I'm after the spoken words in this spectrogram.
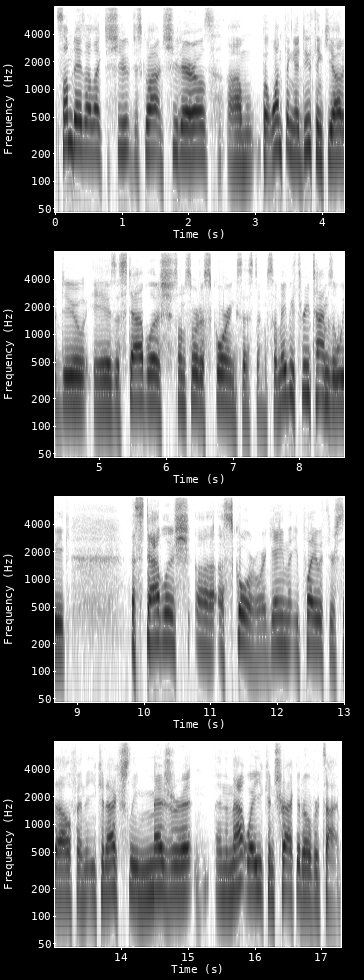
some days I like to shoot, just go out and shoot arrows. Um, but one thing I do think you ought to do is establish some sort of scoring system. So maybe three times a week, establish uh, a score or a game that you play with yourself and that you can actually measure it. And then that way you can track it over time.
